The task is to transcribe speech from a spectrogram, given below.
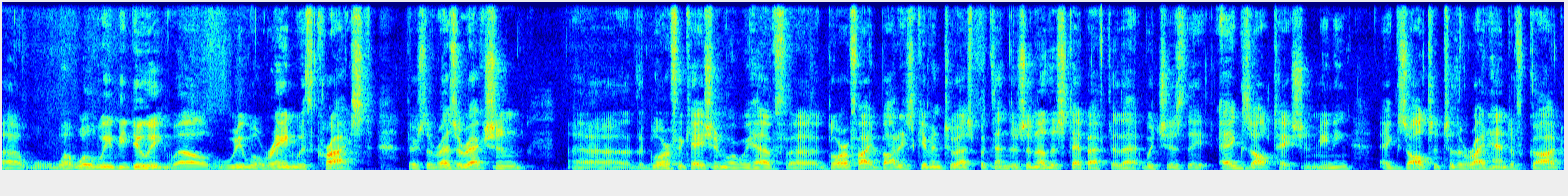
Uh, what will we be doing? Well, we will reign with Christ. There's the resurrection, uh, the glorification where we have uh, glorified bodies given to us, but then there's another step after that, which is the exaltation, meaning exalted to the right hand of God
